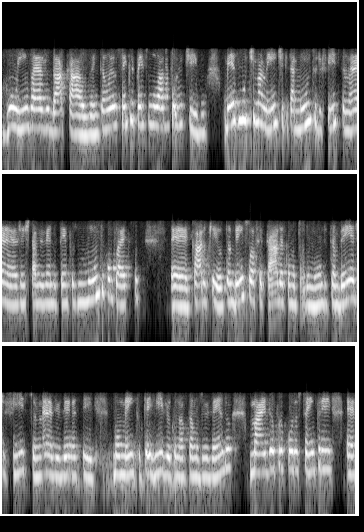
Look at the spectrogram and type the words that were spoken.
ruim vai ajudar a causa. Então, eu sempre penso no lado positivo. Mesmo ultimamente, que está muito difícil, né? A gente está vivendo tempos muito complexos é, claro que eu também sou afetada, como todo mundo, também é difícil, né, viver nesse momento terrível que nós estamos vivendo, mas eu procuro sempre é,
